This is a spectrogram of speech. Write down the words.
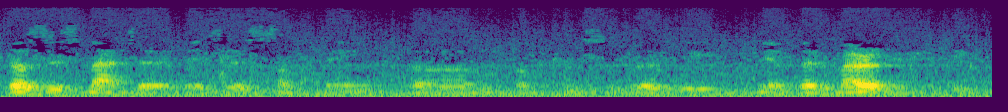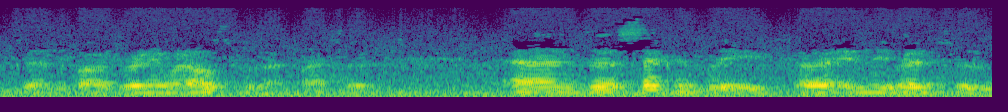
Does this matter? Is this something um, that, we, you know, that America should be concerned about, or anyone else for that matter? And uh, secondly, uh, in the event of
